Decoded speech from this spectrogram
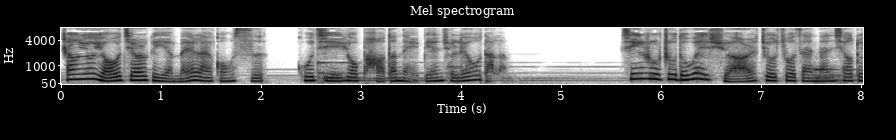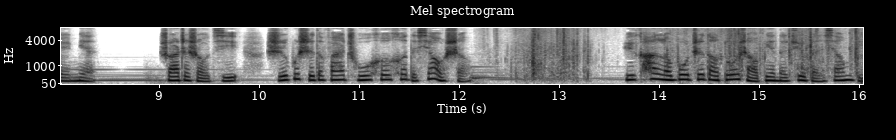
张悠悠今儿个也没来公司，估计又跑到哪边去溜达了。新入住的魏雪儿就坐在南萧对面，刷着手机，时不时的发出呵呵的笑声。与看了不知道多少遍的剧本相比，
